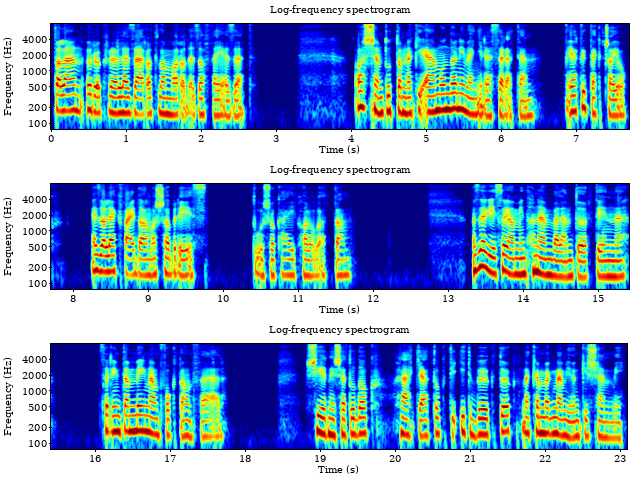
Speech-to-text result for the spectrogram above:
talán örökre lezáratlan marad ez a fejezet. Azt sem tudtam neki elmondani, mennyire szeretem. Értitek, csajok? Ez a legfájdalmasabb rész. Túl sokáig halogattam. Az egész olyan, mintha nem velem történne. Szerintem még nem fogtam fel. Sírni se tudok, látjátok, ti itt bőgtök, nekem meg nem jön ki semmi.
